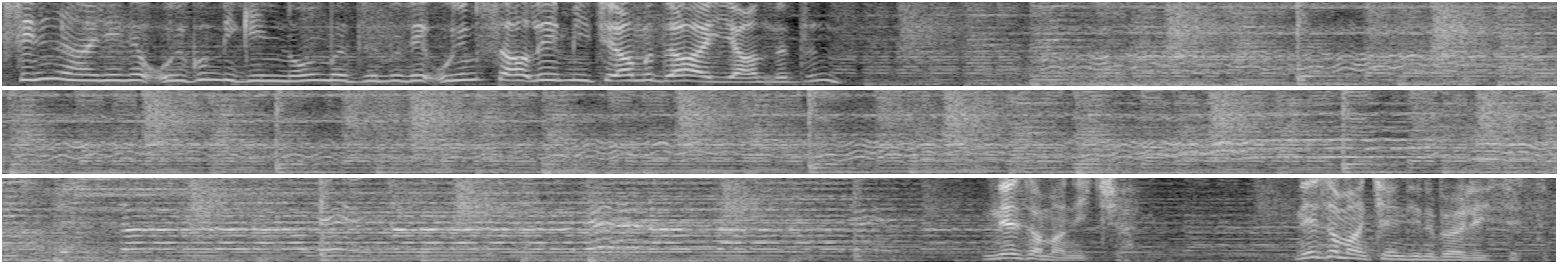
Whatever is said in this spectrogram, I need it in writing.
Senin ailene uygun bir gelin olmadığımı ve uyum sağlayamayacağımı daha iyi anladım. Ne zaman İtça? Ne zaman kendini böyle hissettin?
